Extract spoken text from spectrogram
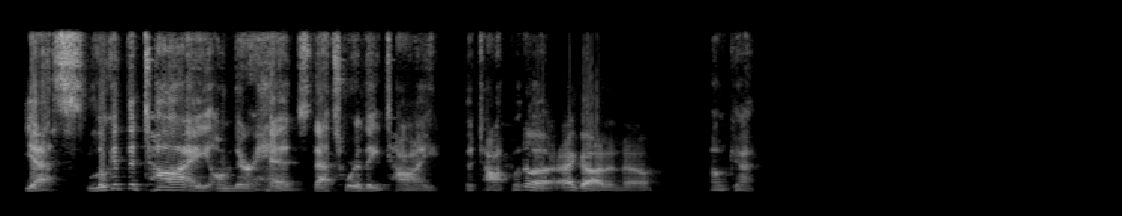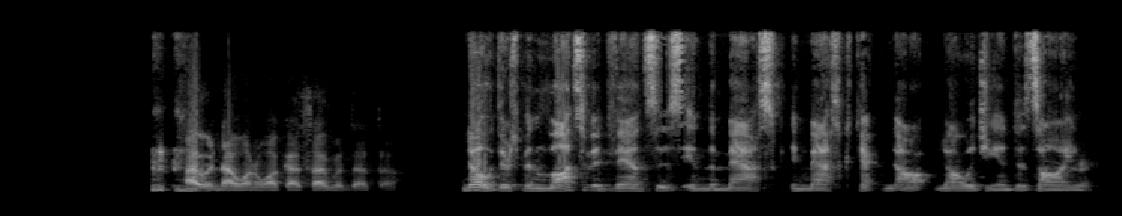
yes. Look at the tie on their heads. That's where they tie the top of No, the. I gotta know. Okay. I would not want to walk outside with that though. No, there's been lots of advances in the mask in mask technology and design, Sure.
